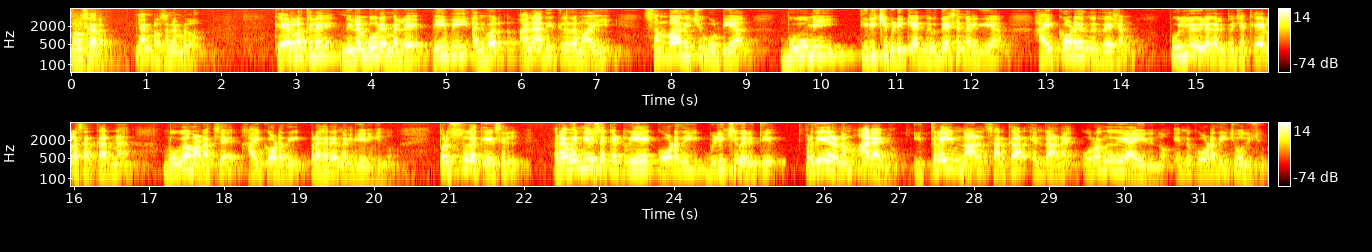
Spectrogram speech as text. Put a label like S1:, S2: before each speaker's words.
S1: നമസ്കാരം. ഞാൻ പ്രസന്നംപിള്ള കേരളത്തിലെ Nilambur M L A P V Anwar അനധികൃതമായി സമ്പാദിച്ചു കൂട്ടിയ ഭൂമി തിരിച്ചു പിടിക്കാൻ നിർദ്ദേശം നൽകിയ ഹൈക്കോടതി നിർദ്ദേശം പുല്ലുവില കൽപ്പിച്ച കേരള സർക്കാരിന് മുഖമടച്ച് ഹൈക്കോടതി പ്രഹരം നൽകിയിരിക്കുന്നു. പ്രസ്തുത കേസിൽ റവന്യൂ സെക്രട്ടറിയെ കോടതി വിളിച്ചു വരുത്തി പ്രതികരണം ആരാഞ്ഞു? ഇത്രയും നാൾ സർക്കാർ എന്താണ് ഉറങ്ങുകയായിരുന്നു എന്ന് കോടതി ചോദിച്ചു.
